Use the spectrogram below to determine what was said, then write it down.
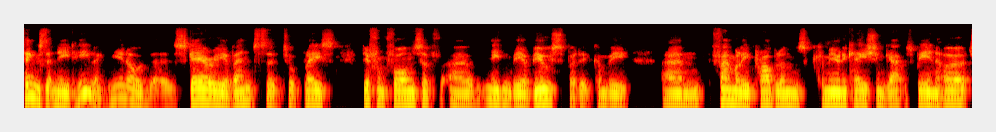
things that need healing you know uh, scary events that took place different forms of uh, needn't be abuse but it can be um, family problems communication gaps being hurt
